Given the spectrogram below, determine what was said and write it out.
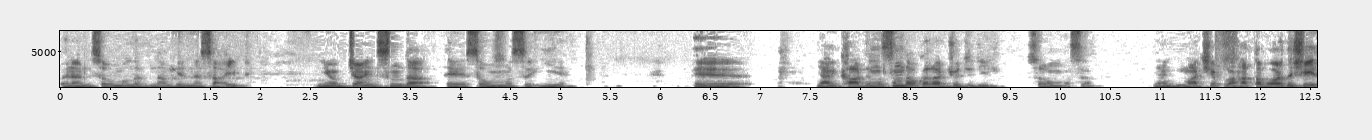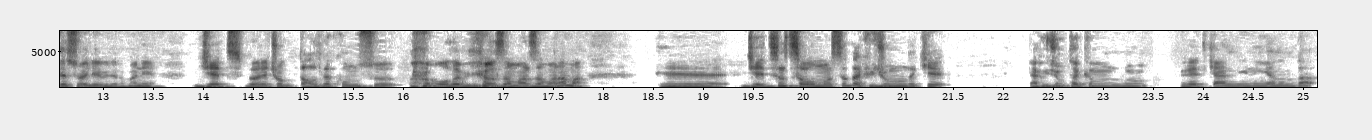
önemli savunmalarından birine sahip. New York Giants'ın da e, savunması iyi. E, yani Cardinals'ın da o kadar kötü değil savunması. Yani maç yapılan hatta bu arada şeyi de söyleyebilirim. Hani Jets böyle çok dalga konusu olabiliyor zaman zaman ama e, Jets'in savunması da hücumundaki ya hücum takımının üretkenliğinin yanında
